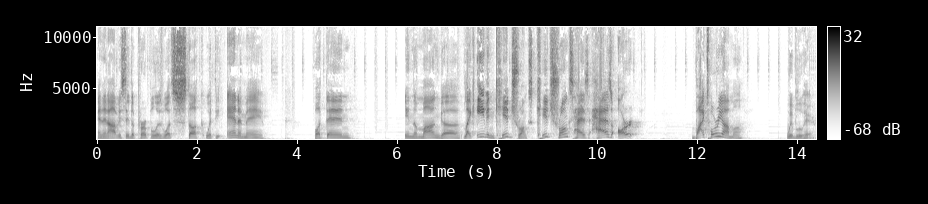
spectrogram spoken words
And then obviously the purple is what's stuck with the anime. But then in the manga, like even Kid Trunks, Kid Trunks has has art by Toriyama with blue hair.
